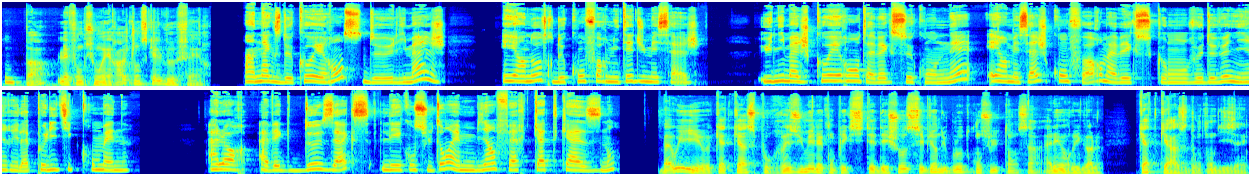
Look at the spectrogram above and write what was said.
ou pas la fonction RH dans ce qu'elle veut faire. Un axe de cohérence de l'image et un autre de conformité du message. Une image cohérente avec ce qu'on est et un message conforme avec ce qu'on veut devenir et la politique qu'on mène. Alors, avec deux axes, les consultants aiment bien faire quatre cases, non? Bah oui, euh, quatre cases pour résumer la complexité des choses, c'est bien du boulot de consultant ça. Allez, on rigole. Quatre cases, dont on disait.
